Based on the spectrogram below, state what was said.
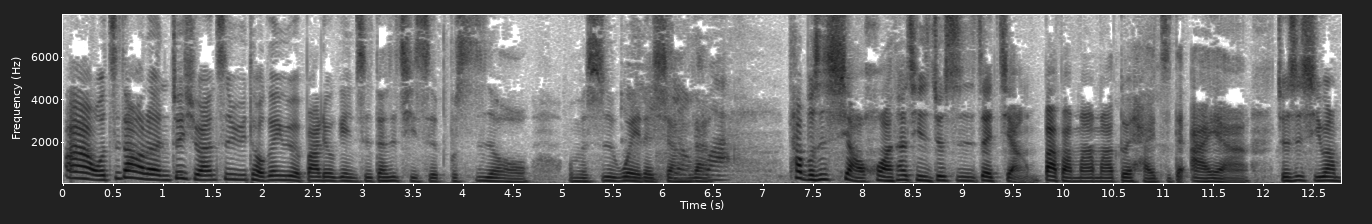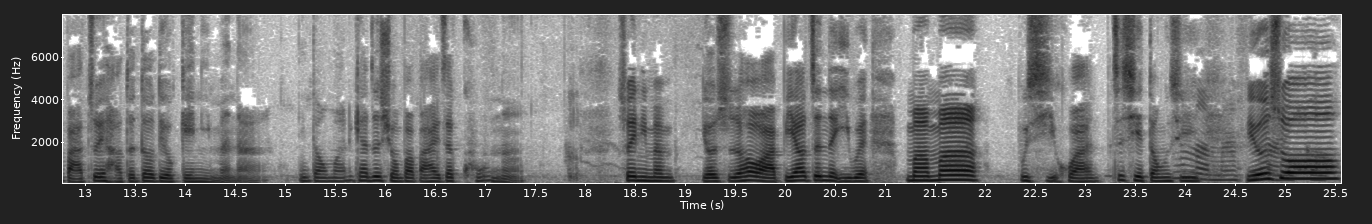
啊，我知道了，你最喜欢吃鱼头跟鱼尾巴留给你吃，但是其实不是哦，我们是为了想让。让它不是笑话，它其实就是在讲爸爸妈妈对孩子的爱呀、就是希望把最好的都留给你们啊，你懂吗？你看这熊爸爸还在哭呢，所以你们有时候啊，不要真的以为妈妈不喜欢这些东西，比如说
